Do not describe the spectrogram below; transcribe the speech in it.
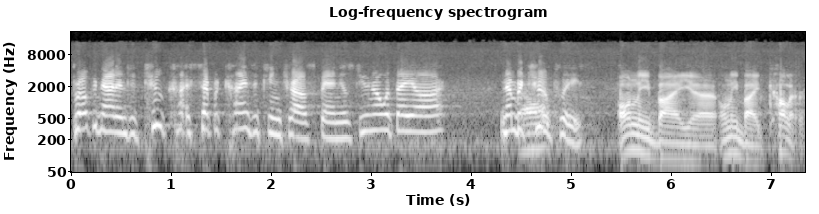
broken down into two ki- separate kinds of King Charles Spaniels. Do you know what they are? Number No. two, please. Only by, uh, only by color.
